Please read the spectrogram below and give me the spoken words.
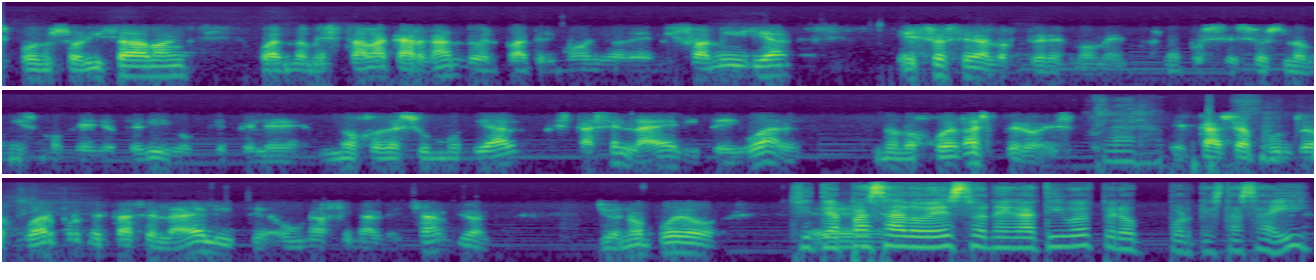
sponsorizaban, cuando me estaba cargando el patrimonio de mi familia, esos eran los peores momentos, ¿no? Pues eso es lo mismo que yo te digo, que te le, no juegues un mundial, estás en la élite igual, no lo juegas, pero es, Claro. estás a punto de jugar porque estás en la élite o una final de Champions. Yo no puedo, Si te ha eh, pasado eso negativo, pero porque estás ahí.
